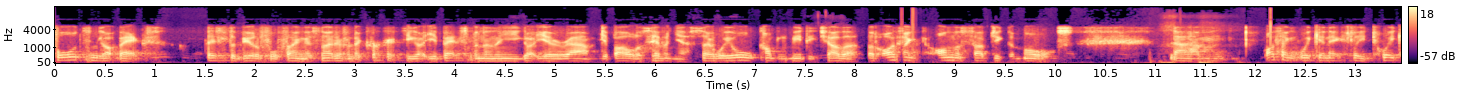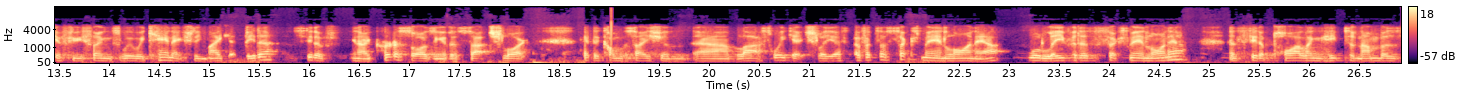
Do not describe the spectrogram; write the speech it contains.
forwards and you got backs. That's the beautiful thing. It's no different to cricket. You got your batsmen and then you got your um, your bowlers, haven't you? So we all complement each other. But I think on the subject of mauls, um, I think we can actually tweak a few things where we can actually make it better instead of you know criticising it as such. Like had the conversation um, last week actually. If, if it's a six man line out, we'll leave it as a six man line out instead of piling heaps of numbers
